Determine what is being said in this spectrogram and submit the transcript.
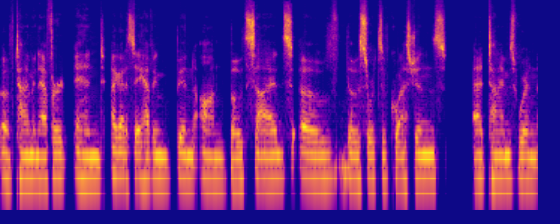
of time and effort. And I got to say, having been on both sides of those sorts of questions, at times when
